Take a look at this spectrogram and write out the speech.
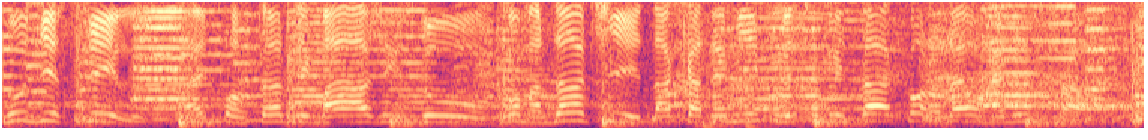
no desfile. A importante imagens do comandante da Academia de Polícia Militar, Coronel Raimundo Sá.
